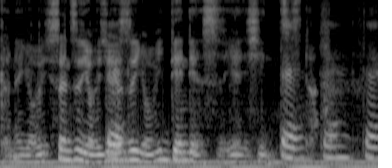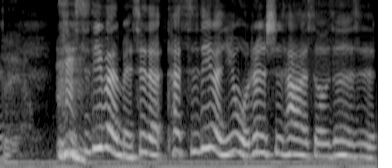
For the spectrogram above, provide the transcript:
可能有一甚至有一些是有一点点实验性质对的。对对。对啊，史蒂文每次的他史蒂文，因为我认识他的时候，真的是，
